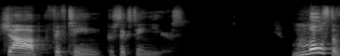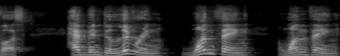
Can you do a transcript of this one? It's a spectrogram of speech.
job 15 or 16 years. Most of us have been delivering one thing and one thing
